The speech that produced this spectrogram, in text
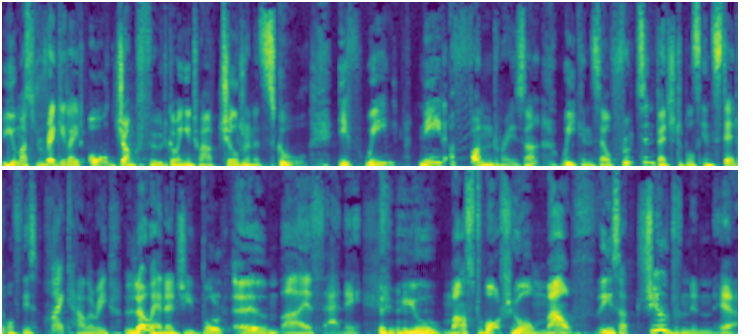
you must regulate all junk food going into our children at school. If we need a fundraiser, we can sell fruits and vegetables instead of this high calorie, low energy bull. Oh, my Fanny, you must watch your mouth. These are children in here,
